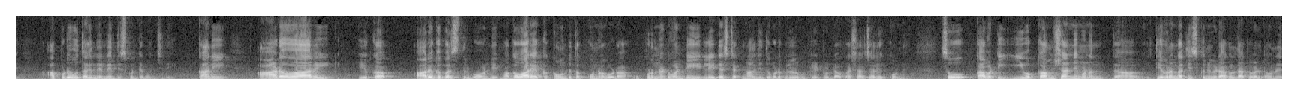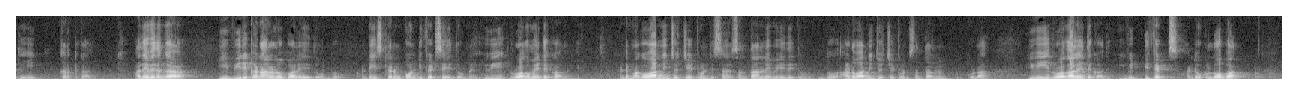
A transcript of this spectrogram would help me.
అప్పుడు తగిన నిర్ణయం తీసుకుంటే మంచిది. కానీ ఆడవారి యొక్క ఆరోగ్య పరిస్థితులు బాగుండి మగవారి యొక్క కౌంట్ తక్కువ ఉన్నా కూడా ఇప్పుడున్నటువంటి లేటెస్ట్ టెక్నాలజీతో కూడా పిల్లలు పుట్టేటువంటి అవకాశాలు చాలా ఎక్కువ ఉన్నాయి. సో కాబట్టి ఈ ఒక్క అంశాన్ని మనం తీవ్రంగా తీసుకుని విడాకుల దాకా వెళ్ళటం అనేది కరెక్ట్ కాదు. అదేవిధంగా ఈ వీరికణాల కణాల లోపాలు ఏదైతే ఉందో అంటే ఈ స్పెర్మ్కోన్ డిఫెక్ట్స్ ఏవైతే ఉన్నాయి ఇవి రోగం అయితే కాదండి. అంటే మగవారి నుంచి వచ్చేటువంటి స- సంతానం ఏదైతే ఉంటుందో ఆడవారి నుంచి వచ్చేటువంటి సంతానం కూడా ఇవి రోగాలు అయితే కాదు ఇవి డిఫెక్ట్స్ అంటే ఒక లోపాలు.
